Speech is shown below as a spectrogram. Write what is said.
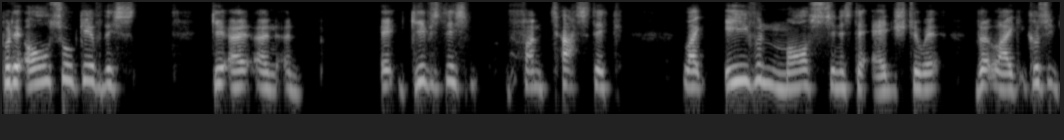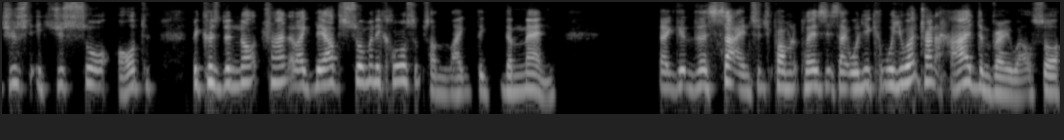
but it also gives this, get uh, and and it gives this fantastic like even more sinister edge to it that like because it just it's just so odd because they're not trying to like they have so many close-ups on like the the men like they're sat in such prominent places it's like well you well you weren't trying to hide them very well so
